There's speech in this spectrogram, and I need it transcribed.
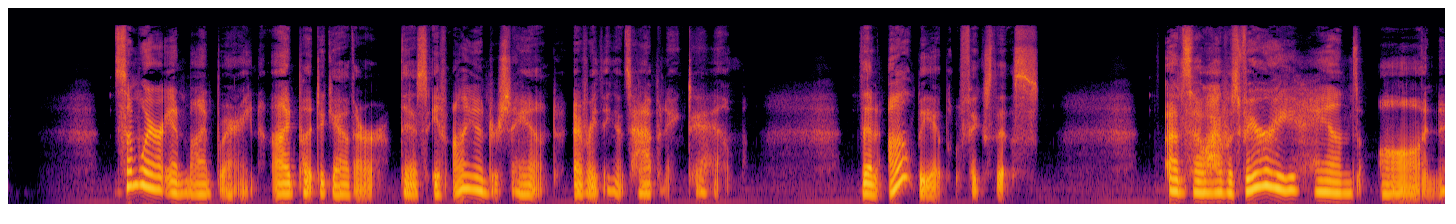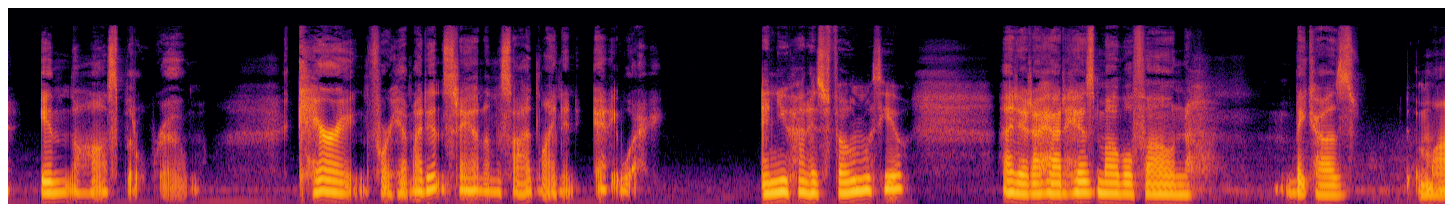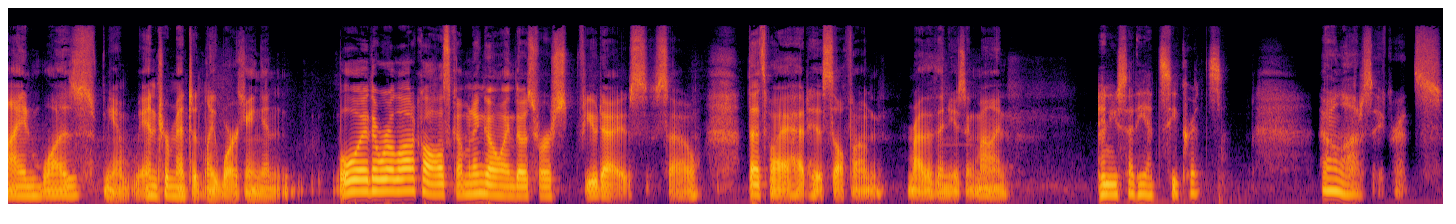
Somewhere in my brain, I'd put together this if I understand everything that's happening to him, then I'll be able to fix this. And so I was very hands on in the hospital room, caring for him. I didn't stand on the sideline in any way. And you had his phone with you? I did. I had his mobile phone because mine was, you know, intermittently working and boy, there were a lot of calls coming and going those first few days. So that's why I had his cell phone rather than using mine. And you said he had secrets? There are a lot of secrets.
